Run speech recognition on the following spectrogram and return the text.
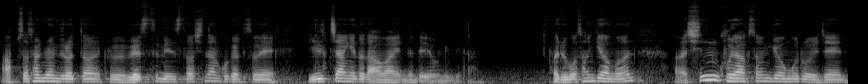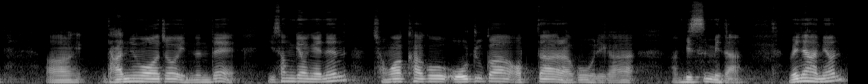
앞서 설명드렸던 그 웨스트민스터 신앙 고백서의 1장에도 나와 있는 내용입니다. 그리고 성경은 어, 신구약 성경으로 이제 어, 나누어져 있는데 이 성경에는 정확하고 오류가 없다라고 우리가 믿습니다. 왜냐하면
